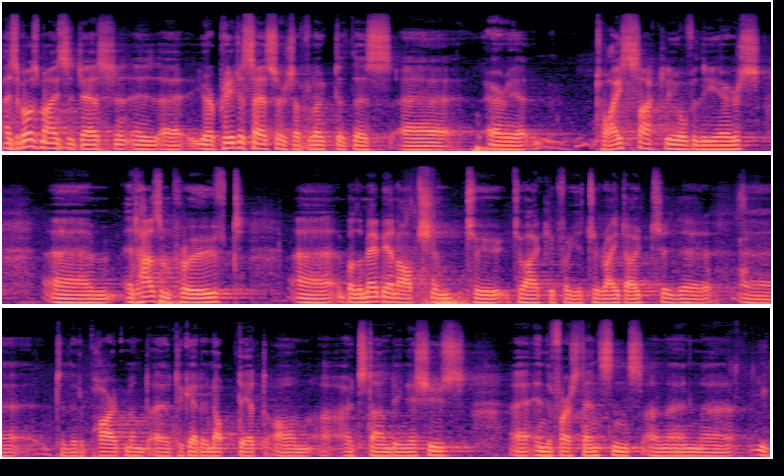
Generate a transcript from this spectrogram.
I suppose my suggestion is uh, your predecessors have looked at this uh, area twice actually over the years. Um, it has improved. Uh, but there may be an option to, to actually for you to write out to the uh, to the department uh, to get an update on uh, outstanding issues uh, in the first instance, and then uh, you,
